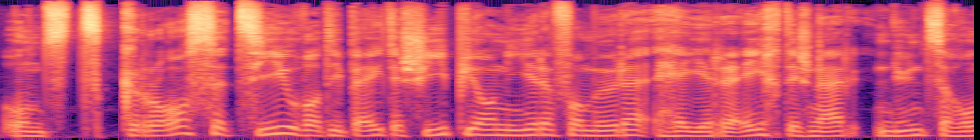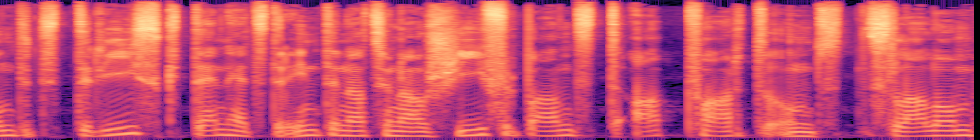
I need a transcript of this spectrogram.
Und das grosse Ziel, das die beiden Skipioniere von Mürren haben erreicht, ist 1930. Dann hat der internationale Skiverband die Abfahrt und Slalom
